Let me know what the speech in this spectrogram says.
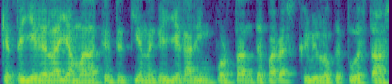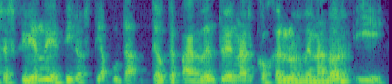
que te llegue la llamada que te tiene que llegar importante para escribir lo que tú estabas escribiendo y decir, hostia puta, tengo que parar de entrenar, coger el ordenador y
